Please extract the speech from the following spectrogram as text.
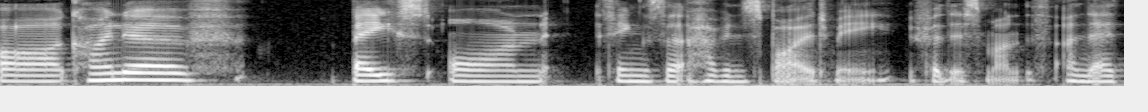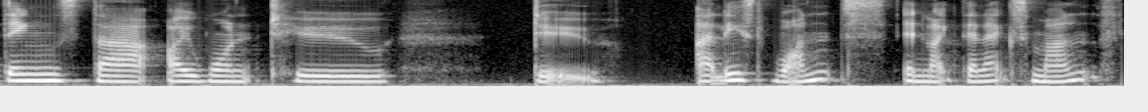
are kind of based on things that have inspired me for this month. And they're things that I want to do at least once in like the next month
